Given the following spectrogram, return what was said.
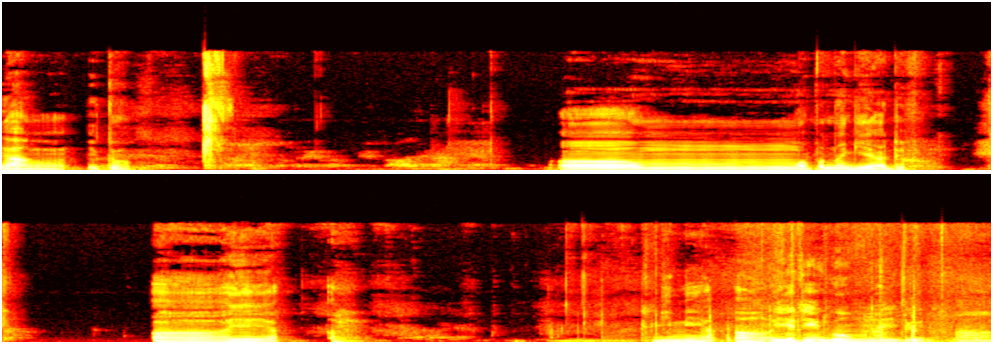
yang itu. Um, apa lagi ya aduh uh, iya ya gini ya uh, iya nih gue mau nanya juga uh,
